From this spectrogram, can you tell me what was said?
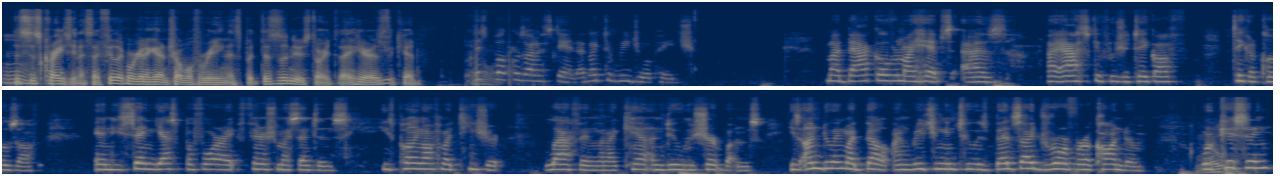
This Mm. is craziness. I feel like we're gonna get in trouble for reading this, but this is a news story today. Here is You- the kid. This book was on a stand. I'd like to read you a page. My back over my hips as I ask if we should take off take our clothes off. And he's saying yes before I finish my sentence. He's pulling off my t-shirt, laughing when I can't undo his shirt buttons. He's undoing my belt. I'm reaching into his bedside drawer for a condom. We're Nope. kissing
